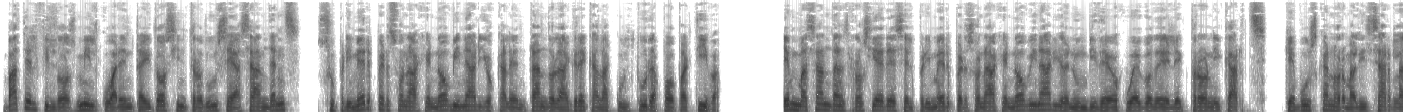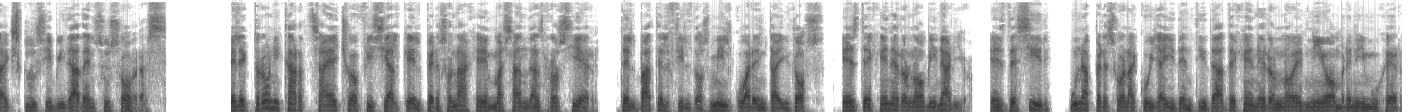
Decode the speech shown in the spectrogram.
Battlefield 2042 introduce a Sundance, su primer personaje no binario calentando la greca la cultura pop activa. Emma Sundance Rosier es el primer personaje no binario en un videojuego de Electronic Arts, que busca normalizar la exclusividad en sus obras. Electronic Arts ha hecho oficial que el personaje Emma Sundance Rosier, del Battlefield 2042, es de género no binario, es decir, una persona cuya identidad de género no es ni hombre ni mujer,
